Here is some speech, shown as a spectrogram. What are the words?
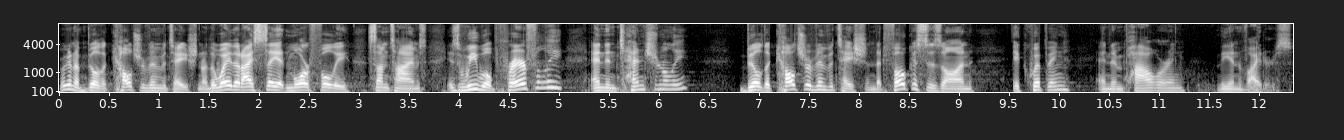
We're going to build a culture of invitation. Or the way that I say it more fully sometimes is we will prayerfully and intentionally build a culture of invitation that focuses on equipping and empowering the inviters.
